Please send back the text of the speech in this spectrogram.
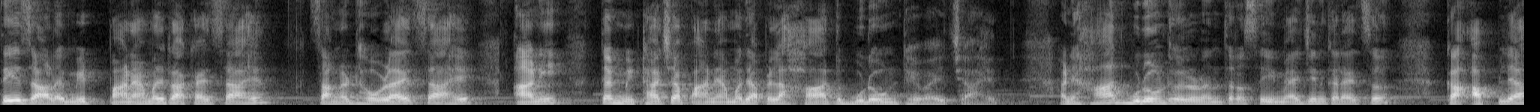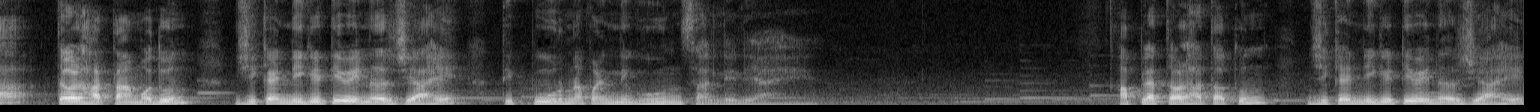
ते जाडं मीठ पाण्यामध्ये टाकायचं आहे चांगलं ढवळायचं आहे आणि त्या मिठाच्या पाण्यामध्ये आपल्याला हात बुडवून ठेवायचे आहेत. आणि हात बुडवून ठेवल्यानंतर असं इमॅजिन करायचं का आपल्या तळहातामधून जी काही निगेटिव्ह एनर्जी आहे ती पूर्णपणे निघून चाललेली आहे. आपल्या तळहातातून जी काही निगेटिव्ह एनर्जी आहे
